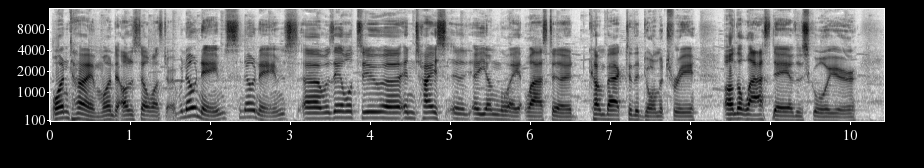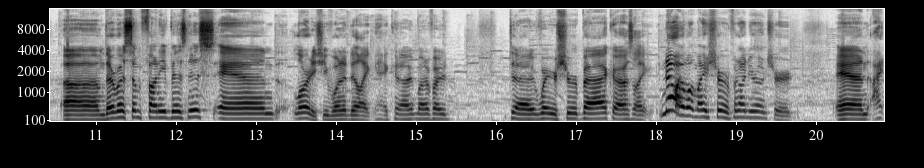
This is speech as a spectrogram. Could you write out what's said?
One time, one day, I'll just tell one story. No names, no names. Uh, was able to uh, entice a, a young lass to come back to the dormitory on the last day of the school year. Um, there was some funny business, and Lordy, she wanted to like, hey, can I mind if I uh, wear your shirt back? I was like, no, I want my shirt. Put on your own shirt. And I,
